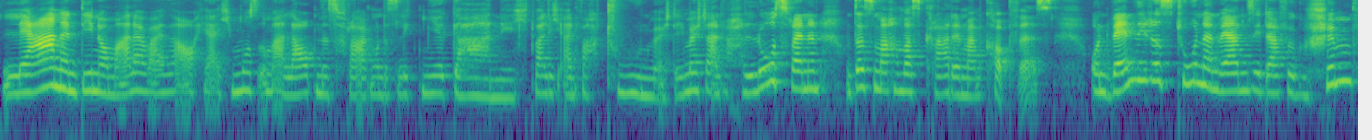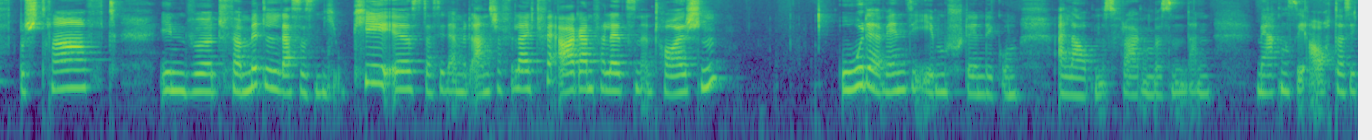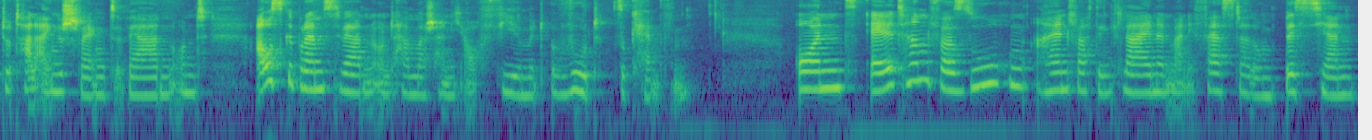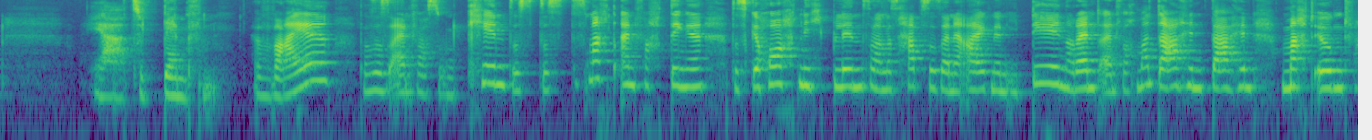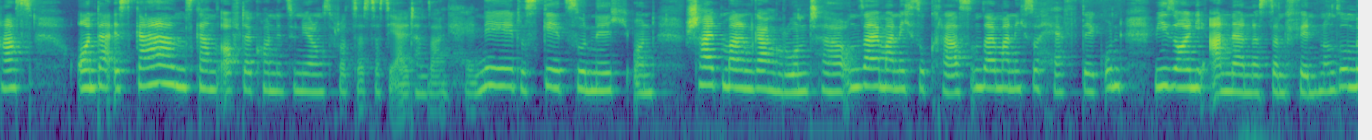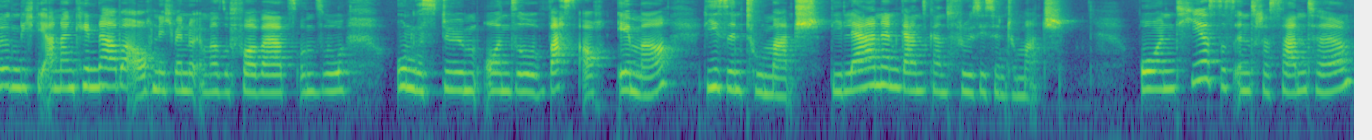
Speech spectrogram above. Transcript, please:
lernen die normalerweise auch, ja, ich muss um Erlaubnis fragen und das liegt mir gar nicht, weil ich einfach tun möchte. Ich möchte einfach losrennen und das machen, was gerade in meinem Kopf ist. Und wenn sie das tun, dann werden sie dafür geschimpft, bestraft. Ihnen wird vermittelt, dass es nicht okay ist, dass sie damit andere vielleicht verärgern, verletzen, enttäuschen. Oder wenn sie eben ständig um Erlaubnis fragen müssen, dann merken sie auch, dass sie total eingeschränkt werden und ausgebremst werden und haben wahrscheinlich auch viel mit Wut zu kämpfen. Und Eltern versuchen einfach den kleinen Manifester so ein bisschen ja, zu dämpfen, weil das ist einfach so ein Kind, das, das, das macht einfach Dinge, das gehorcht nicht blind, sondern es hat so seine eigenen Ideen, rennt einfach mal dahin, dahin, macht irgendwas und da ist ganz, ganz oft der Konditionierungsprozess, dass die Eltern sagen, hey, nee, das geht so nicht und schalt mal einen Gang runter und sei mal nicht so krass und sei mal nicht so heftig und wie sollen die anderen das dann finden? Und so mögen dich die anderen Kinder aber auch nicht, wenn du immer so vorwärts und so ungestüm und so was auch immer, die sind too much. Die lernen ganz, ganz früh, sie sind too much. Und hier ist das Interessante,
